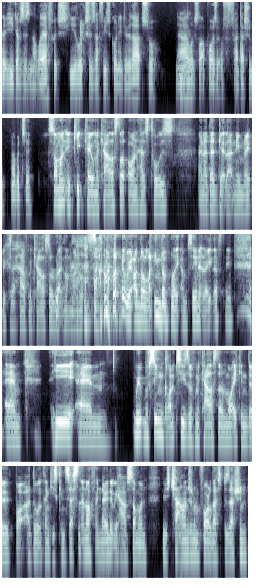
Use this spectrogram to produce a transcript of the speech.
that he gives us in the left, which he looks as if he's going to do that. So, yeah, it Mhm. looks like a positive addition, I would say. Someone to keep Kyle McAllister on his toes. And I did get that name right because I have McAllister written on my notes. we underlined them like I'm saying it right this time. Um, he, um, we, we've seen glimpses of McAllister and what he can do, but I don't think he's consistent enough. And now that we have someone who's challenging him for this position,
